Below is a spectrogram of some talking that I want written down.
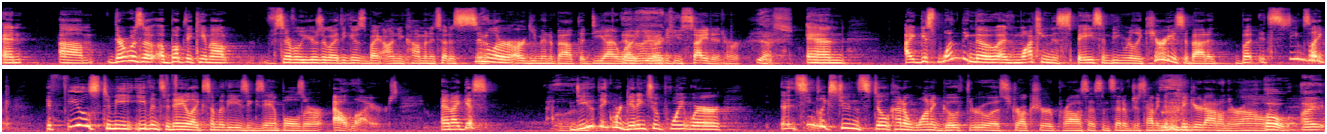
and um, there was a, a book that came out several years ago. I think it was by Anya Kamen. It had a similar argument about the DIY. And I I, think you cited her. Yes. And I guess one thing though, and watching this space and being really curious about it, but it seems like it feels to me even today like some of these examples are outliers. And I guess Do you think we're getting to a point where it seems like students still kind of want to go through a structured process instead of just having to figure it out on their own? Oh, I,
